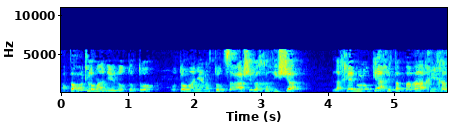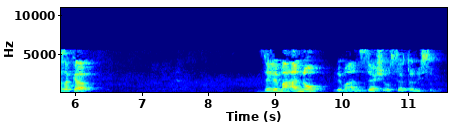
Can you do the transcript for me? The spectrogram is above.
הפרות לא מעניינות אותו, אותו מעניין התוצאה של החרישה. לכן הוא לוקח את הפרה הכי חזקה. זה למענו, למען זה שעושה את הניסוי.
